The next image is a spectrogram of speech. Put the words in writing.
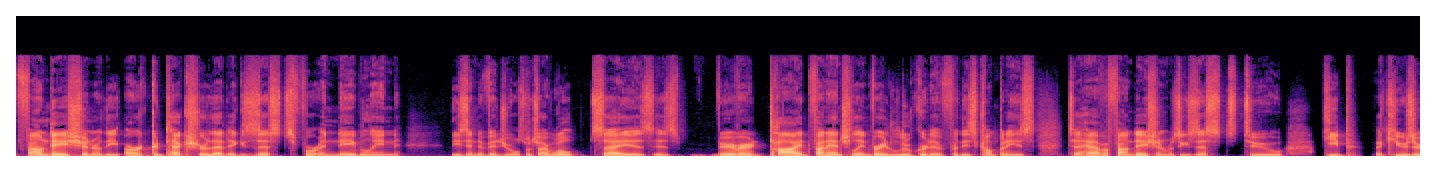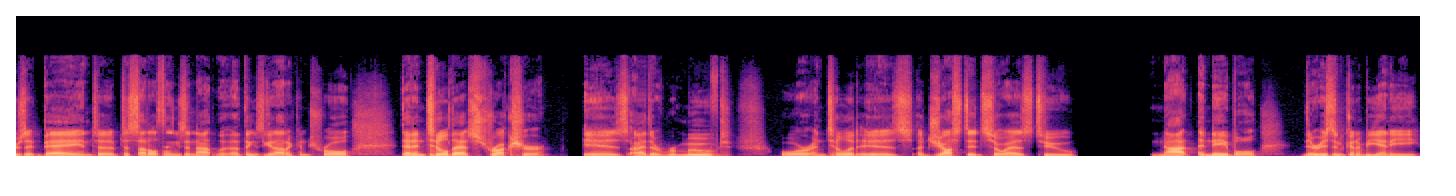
foundation or the architecture that exists for enabling these individuals, which I will say is is very very tied financially and very lucrative for these companies to have a foundation which exists to keep accusers at bay and to to settle things and not let things get out of control. That until that structure is either removed or until it is adjusted so as to not enable, there isn't going to be any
